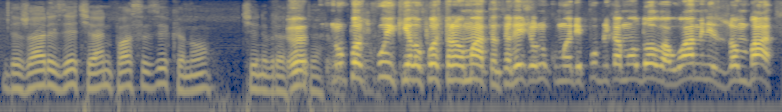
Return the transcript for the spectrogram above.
Deja are 10 ani, poate să zică, nu? Cine vrea să te... Nu poți spui că el a fost traumat, înțelegi? Eu nu cum în Republica Moldova, oamenii zombați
